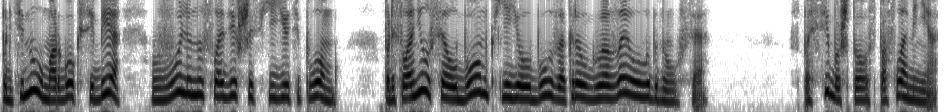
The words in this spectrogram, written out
Притянул Марго к себе, волю насладившись ее теплом, прислонился лбом к ее лбу, закрыл глаза и улыбнулся. «Спасибо, что спасла меня».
